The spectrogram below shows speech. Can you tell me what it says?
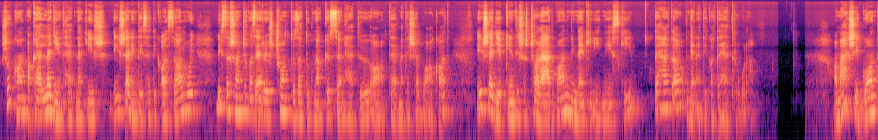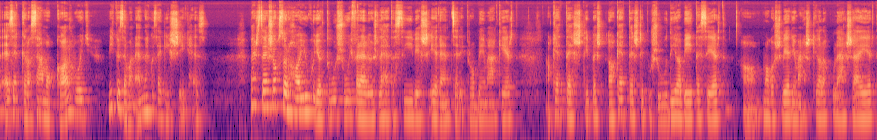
Sokan akár legyinthetnek is, és elintézhetik azzal, hogy biztosan csak az erős csontozatuknak köszönhető a termetesebb alkat, és egyébként is a családban mindenki így néz ki, tehát a genetika tehet róla. A másik gond ezekkel a számokkal, hogy mi köze van ennek az egészséghez. Persze sokszor halljuk, hogy a túlsúly felelős lehet a szív- és érrendszeri problémákért, a kettes, típus, a kettes típusú diabéteszért, a magas vérnyomás kialakulásáért,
